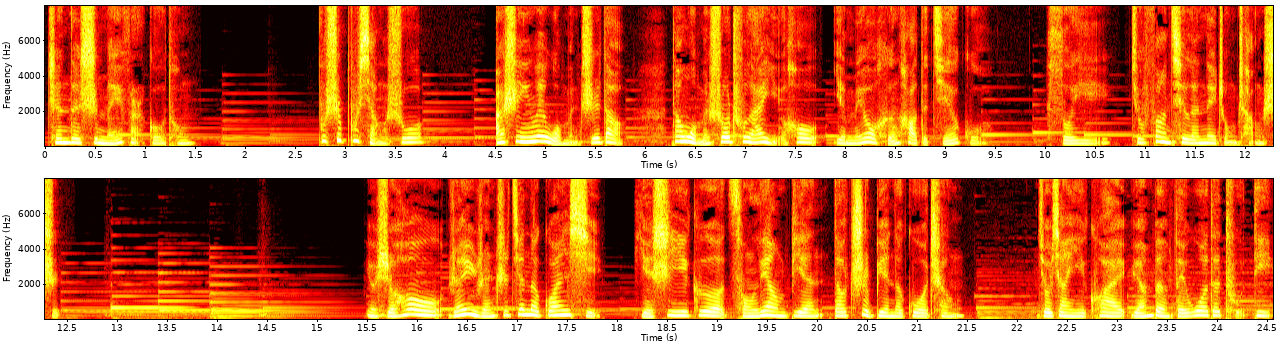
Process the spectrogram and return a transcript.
真的是没法沟通，不是不想说，而是因为我们知道，当我们说出来以后也没有很好的结果，所以就放弃了那种尝试。有时候人与人之间的关系也是一个从量变到质变的过程，就像一块原本肥沃的土地，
